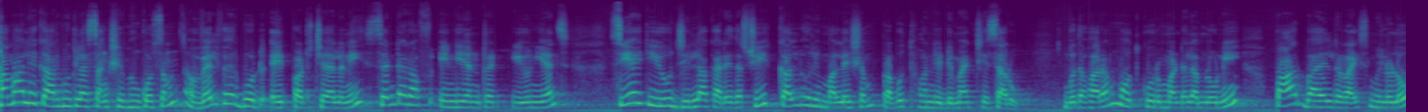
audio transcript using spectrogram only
హమాలీ కార్మికుల సంక్షేమం కోసం వెల్ఫేర్ బోర్డు ఏర్పాటు చేయాలని centre of Indian trade unions CITU జిల్లా కార్యదర్శి కల్లూరి మల్లేశం ప్రభుత్వాన్ని డిమాండ్ చేశారు. బుధవారం మోత్కూరు మండలంలోని పార్ బాయిల్డ్ రైస్ మిల్లులో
